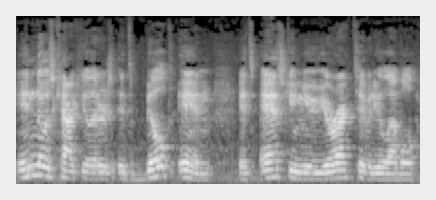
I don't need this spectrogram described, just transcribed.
in those calculators, it's built in, it's asking you your activity level,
